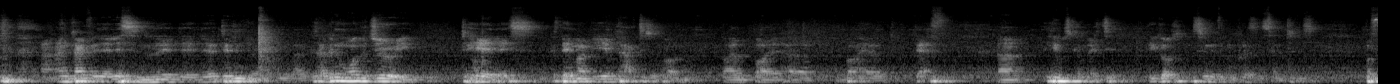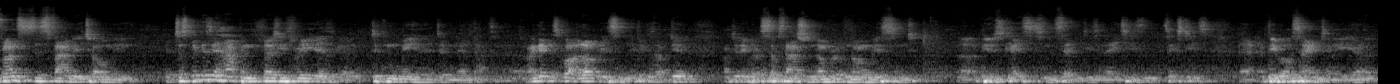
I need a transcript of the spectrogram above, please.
and thankfully they listened and they, they, they didn't do anything about it. Because I didn't want the jury to hear this, because they might be impacted upon by, by, her, by her death. Uh, he was convicted. He got a significant prison sentence. But Frances's family told me that just because it happened 33 years ago didn't mean it didn't impact on her. And I get this quite a lot recently because I've dealt, I'm with a substantial number of non-recent abuse cases from the 70s and 80s and 60s. Uh, and people are saying to me, you know,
